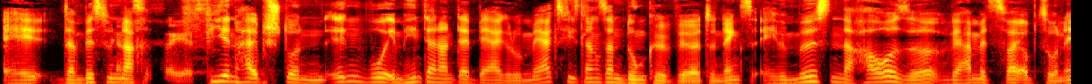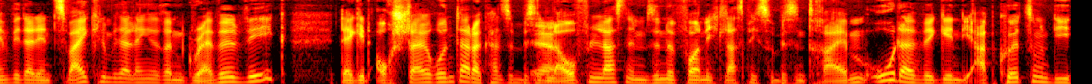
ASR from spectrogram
Ey, dann bist du Kannst nach du viereinhalb Stunden irgendwo im Hinterland der Berge. Du merkst, wie es langsam dunkel wird und denkst, ey, wir müssen nach Hause. Wir haben jetzt zwei Optionen. Entweder den zwei Kilometer längeren Gravelweg, der geht auch steil runter, da kannst du ein bisschen Ja. laufen lassen im Sinne von, ich lass mich so ein bisschen treiben. Oder wir gehen die Abkürzung, die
